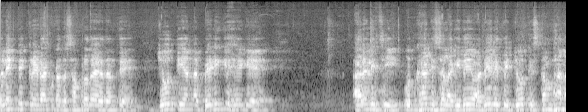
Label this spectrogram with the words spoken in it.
ಒಲಿಂಪಿಕ್ ಕ್ರೀಡಾಕೂಟದ ಸಂಪ್ರದಾಯದಂತೆ ಜ್ಯೋತಿಯನ್ನ ಬೆಳಿಗ್ಗೆ ಹೇಗೆ ಅರಳಿಸಿ ಉದ್ಘಾಟಿಸಲಾಗಿದೆಯೋ ಅದೇ ರೀತಿ ಜ್ಯೋತಿ ಸ್ತಂಭನ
